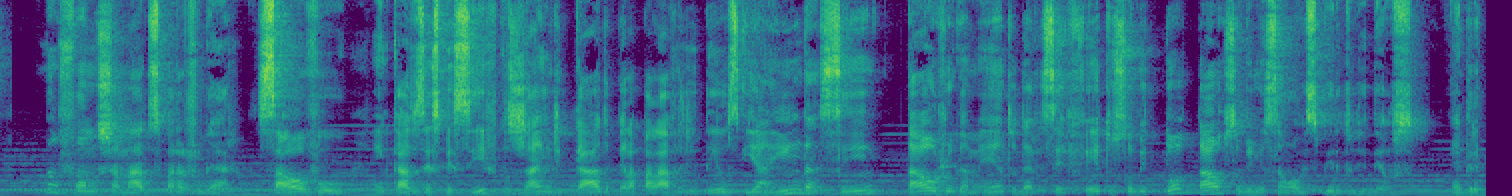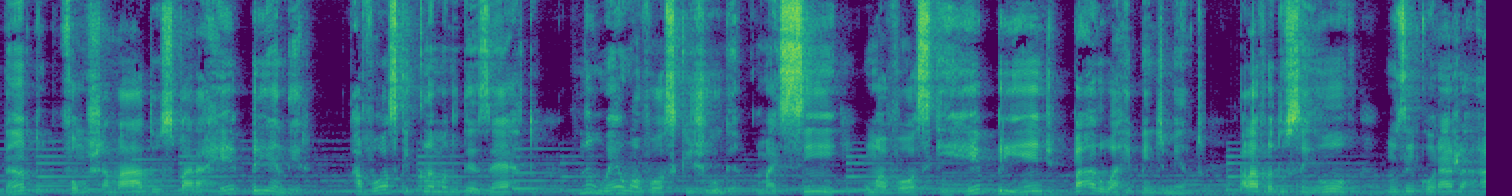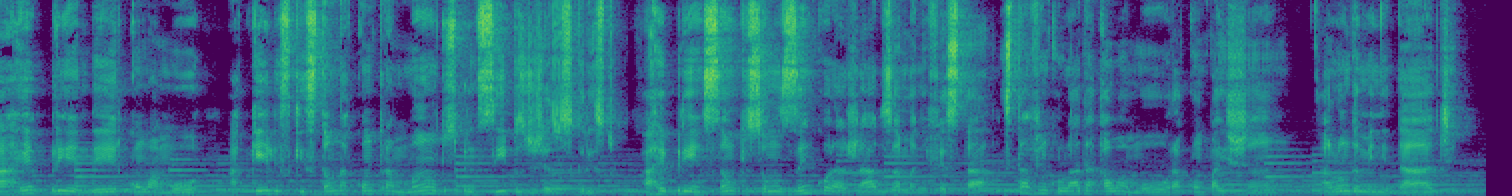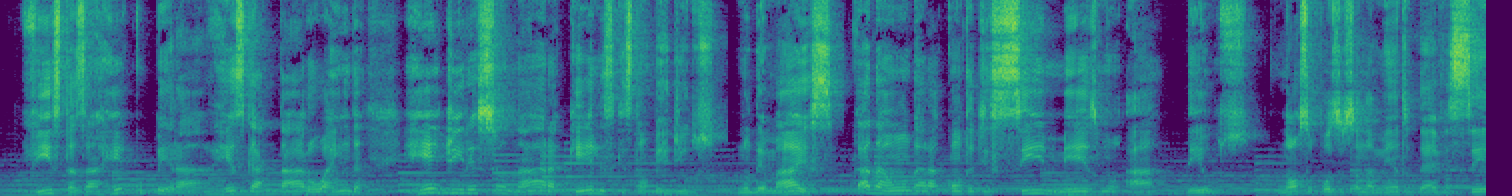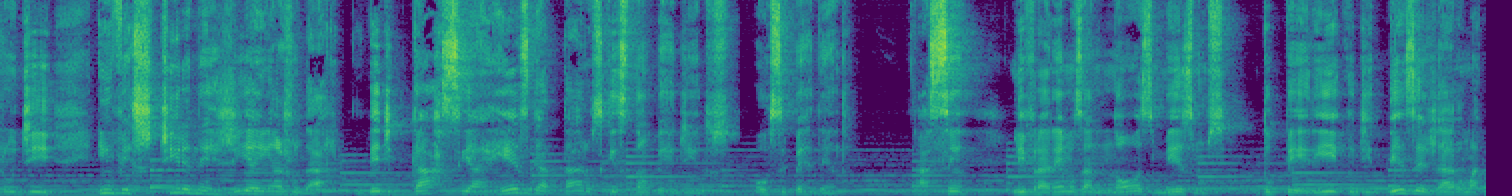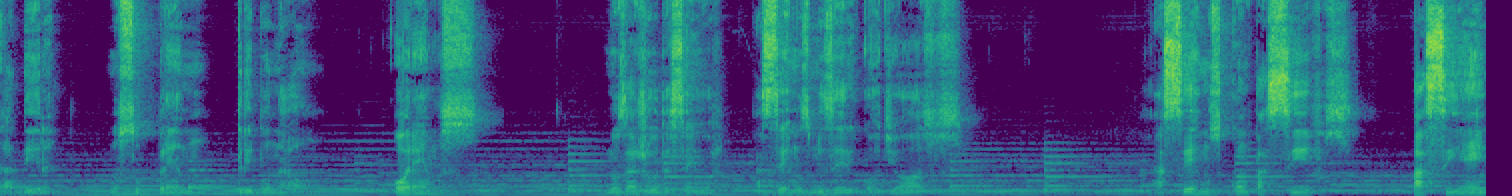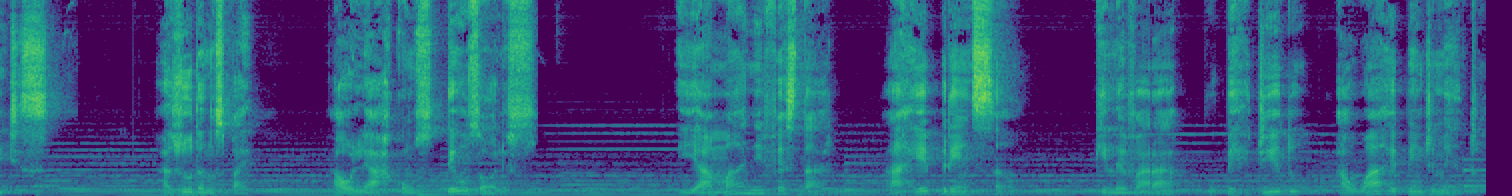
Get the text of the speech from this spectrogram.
Não fomos chamados para julgar, salvo em casos específicos já indicado pela palavra de Deus, e ainda assim tal julgamento deve ser feito sob total submissão ao Espírito de Deus. Entretanto, fomos chamados para repreender. A voz que clama no deserto não é uma voz que julga, mas sim uma voz que repreende para o arrependimento. A palavra do Senhor nos encoraja a repreender com amor aqueles que estão na contramão dos princípios de Jesus Cristo. A repreensão que somos encorajados a manifestar está vinculada ao amor, à compaixão, à longanimidade, vistas a recuperar, resgatar ou ainda redirecionar aqueles que estão perdidos. No demais, cada um dará conta de si mesmo a Deus. Nosso posicionamento deve ser o de investir energia em ajudar, dedicar-se a resgatar os que estão perdidos ou se perdendo. Assim, livraremos a nós mesmos do perigo de desejar uma cadeira no Supremo Tribunal. Oremos. Nos ajuda, Senhor, a sermos misericordiosos, a sermos compassivos, pacientes, Ajuda-nos, Pai, a olhar com os teus olhos e a manifestar a repreensão que levará o perdido ao arrependimento,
